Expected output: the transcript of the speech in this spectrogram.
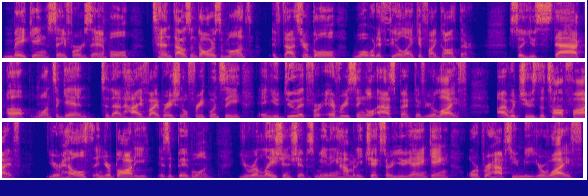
making, say, for example, $10,000 a month. If that's your goal, what would it feel like if I got there? So you stack up once again to that high vibrational frequency and you do it for every single aspect of your life. I would choose the top five. Your health and your body is a big one. Your relationships, meaning how many chicks are you yanking, or perhaps you meet your wife.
